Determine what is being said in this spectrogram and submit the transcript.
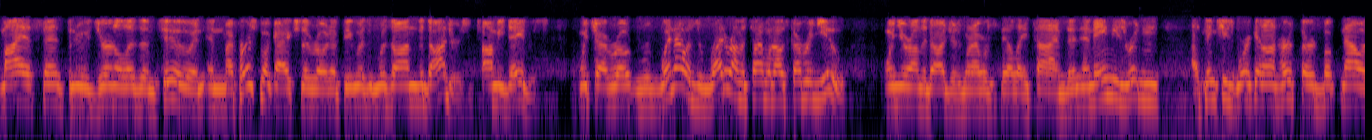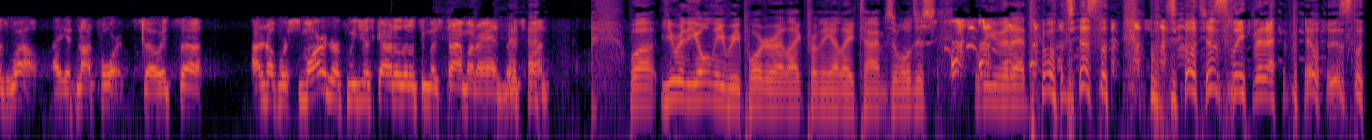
my ascent through journalism too. And, and my first book I actually wrote, if he was was on the Dodgers, Tommy Davis, which I wrote when I was right around the time when I was covering you when you were on the Dodgers when I worked at the LA Times. And, and Amy's written, I think she's working on her third book now as well, uh, if not fourth. So it's uh, I don't know if we're smart or if we just got a little too much time on our hands, but it's fun. Well, you were the only reporter I like from the LA Times, and we'll just leave it at we'll just we'll just leave it at we'll just leave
